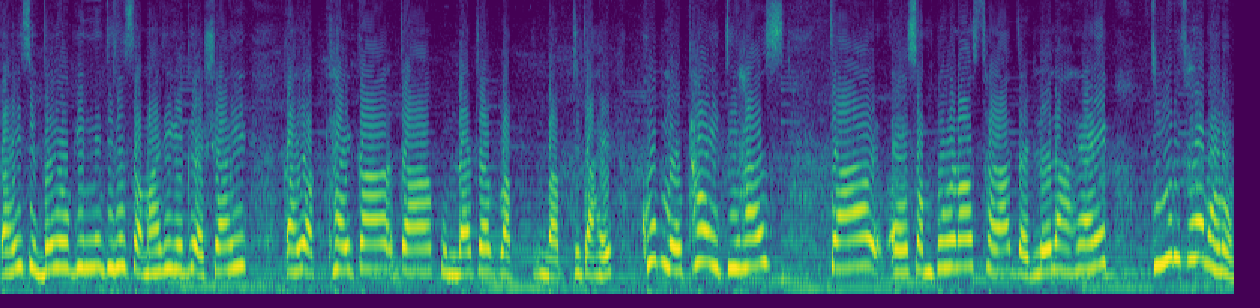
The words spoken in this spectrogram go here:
काही सिद्धयोगींनी तिथे समाधी घेतली. अशाही काही आख्यायिका त्या कुंडाच्या बाब बाबतीत आहेत. खूप मोठा इतिहास त्या संपूर्ण स्थळात दडलेला आहे. आणि एक तीर्थ म्हणून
